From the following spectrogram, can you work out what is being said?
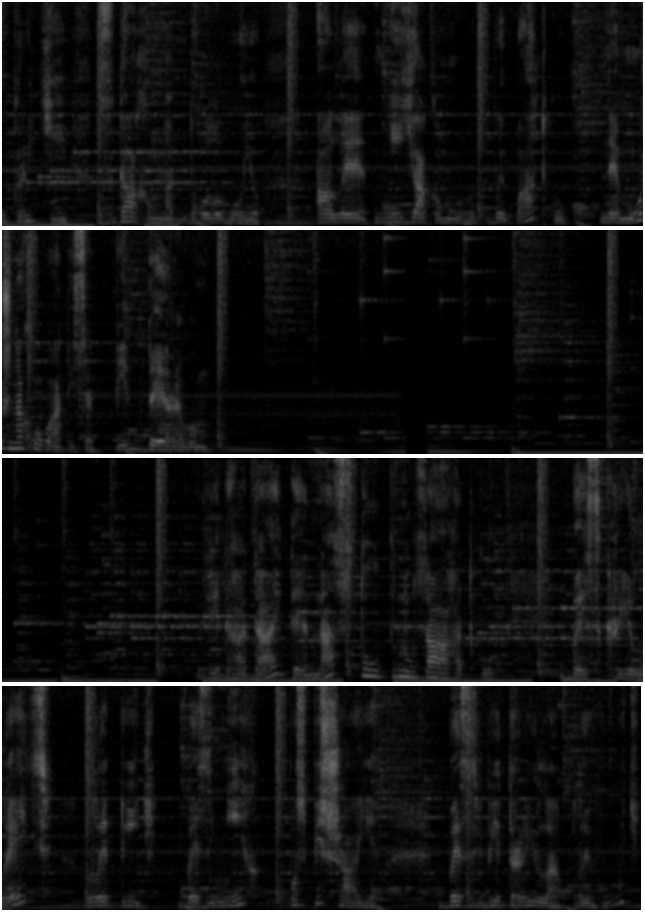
укритті з дахом над головою, але ніякому випадку не можна ховатися під деревом. Відгадайте наступну загадку. Без крилець летить, без ніг поспішає, без вітрила пливуть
